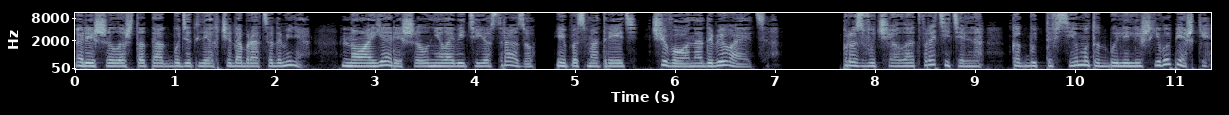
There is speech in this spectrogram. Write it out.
Решила, что так будет легче добраться до меня. Ну а я решил не ловить ее сразу и посмотреть, чего она добивается. Прозвучало отвратительно, как будто все мы тут были лишь его пешки,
